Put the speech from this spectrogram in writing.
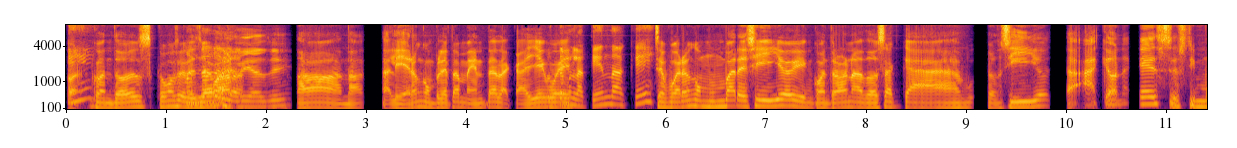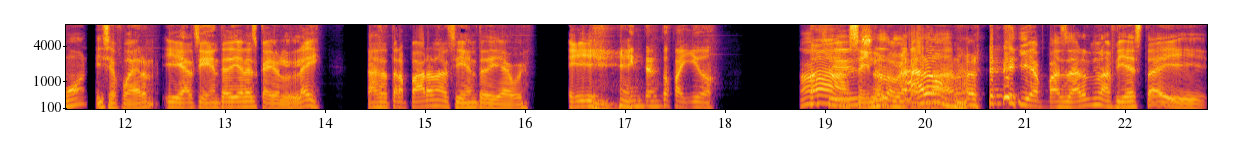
¿Qué? con dos, ¿cómo se les ¿Cuándo, llama? Sí. No, no, salieron completamente a la calle, güey. en la tienda? ¿Qué? Se fueron como un barecillo y encontraron a dos acá, buchoncillos. Ah, ¿qué onda? ¿Qué es? Simón. Y se fueron. Y al siguiente día les cayó la ley. Las atraparon al siguiente día, güey. Y... Intento fallido. Ah, sí, se lo lograron. y a pasar una fiesta y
